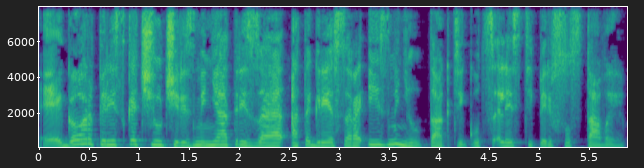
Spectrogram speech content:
Егор перескочил через меня, отрезая от агрессора, и изменил тактику, целясь теперь в суставы.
